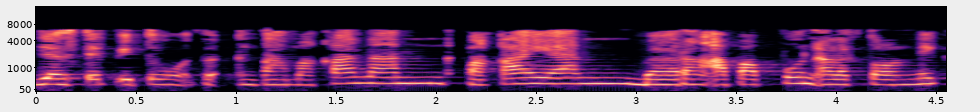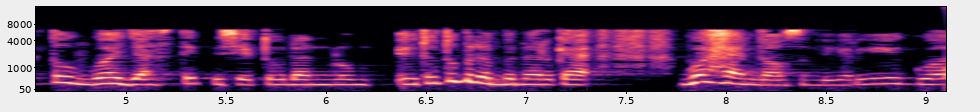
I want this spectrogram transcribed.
just tip itu entah makanan pakaian barang apa pun elektronik tuh gue just tip di situ. Dan itu tuh bener-bener kayak gue handle sendiri gue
